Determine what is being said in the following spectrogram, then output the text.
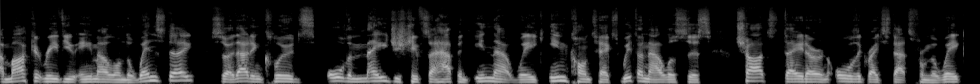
a market review email on the Wednesday. So that includes all the major shifts that happened in that week in context with analysis, charts, data, and all the great stats from the week.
